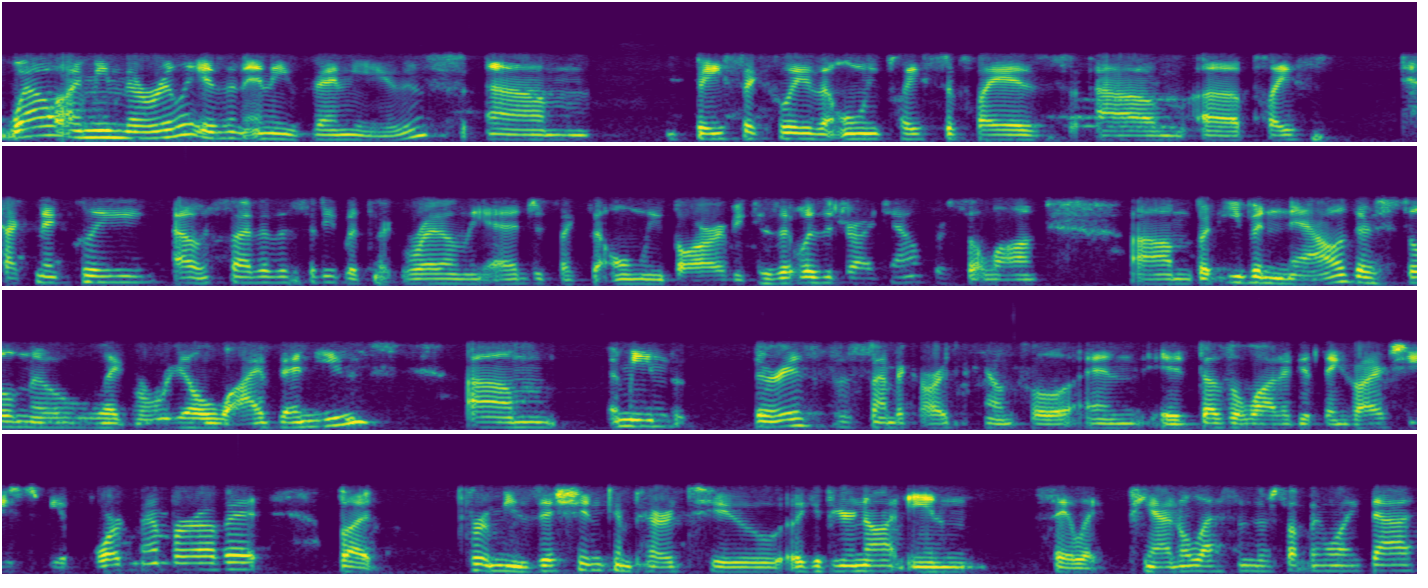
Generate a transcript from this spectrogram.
well, I mean, there really isn't any venues. Um, basically, the only place to play is um, a place technically outside of the city, but it's like right on the edge. It's like the only bar because it was a dry town for so long. Um, but even now, there's still no like real live venues. Um, I mean, there is the Steinbach Arts Council, and it does a lot of good things. I actually used to be a board member of it, but for a musician compared to like if you're not in say like piano lessons or something like that,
